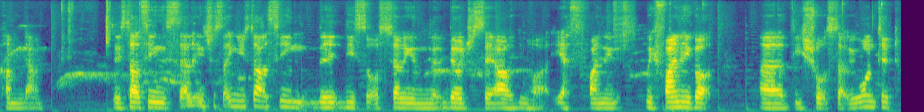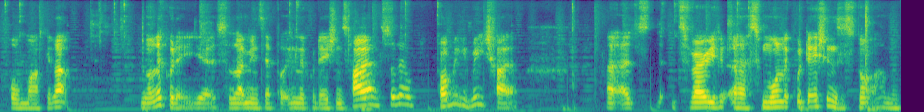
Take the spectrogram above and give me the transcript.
Come down. They start seeing the selling. It's just like you start seeing the, these sort of selling, and they'll just say, oh, you know what, yes, finally, we finally got uh, these shorts that we wanted to pull market up. Not liquidate, yeah. So that means they're putting liquidations higher, so they'll probably reach higher. Uh, it's it's very uh, small liquidations. It's not um,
